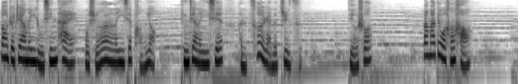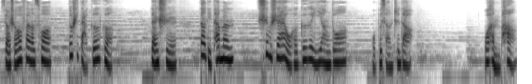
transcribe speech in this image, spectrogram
抱着这样的一种心态，我我询问了一些朋友，听见了一些很恻然的句子，比如说：“爸妈对我很好，小时候犯了错都是打哥哥，但是到底他们是不是爱我和哥哥一样多，我不想知道。我很胖，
